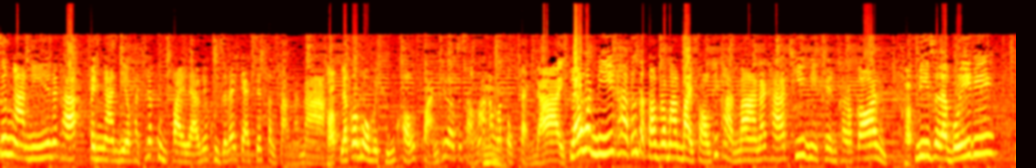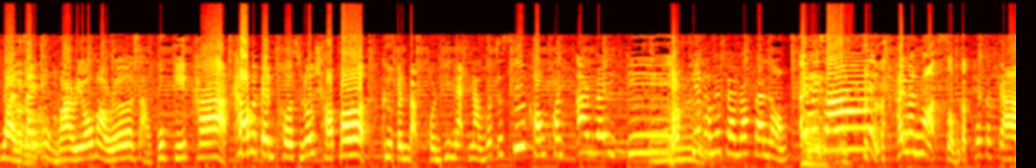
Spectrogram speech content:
ซึ่งงานนี้เนี่ยนะคะ เป็นงานเดียวค่ะที่ถ้าคุณไปแล้วเนี่ยคุณจะได้แกดเจิตต่างๆนานา ครับแล้วก็รวมไปถึงของขวัญที่เราจะสามารถอืม เอามาตกแต่งได้ แล้ววันนี้ค่ะตั้งแต่ตอนประมาณบ่ายสองที่ผ่านมานะคะ ที่ B Trend Paragon ครับ มีเซเลบริตี้ หวานใจของมาริโอมาเรอร์สาวกุ๊บกิ๊บค่ะ เขาไปเป็น personal shopper คือเป็นแบบคนที่แนะนำว่าจะซื้อของขวัญอะไรดี ครับที่จะทำให้แฟนรักแฟนหลงไอ้ยไม่ใช่ ให้มันเหมาะสมกับเทศกา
